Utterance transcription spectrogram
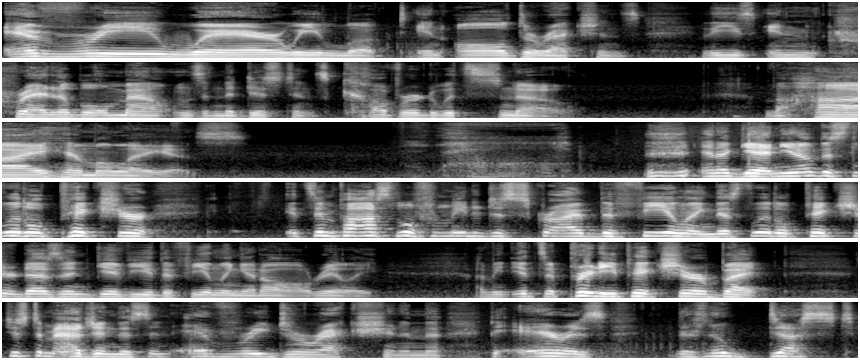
everywhere we looked, in all directions, these incredible mountains in the distance covered with snow. The high Himalayas. And again, you know, this little picture it's impossible for me to describe the feeling. This little picture doesn't give you the feeling at all, really. I mean, it's a pretty picture, but just imagine this in every direction and the, the air is there's no dust,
